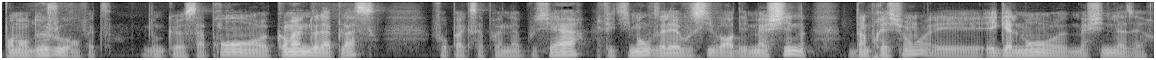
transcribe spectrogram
pendant deux jours en fait. Donc ça prend quand même de la place faut pas que ça prenne la poussière. Effectivement, vous allez aussi voir des machines d'impression et également euh, machines laser.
